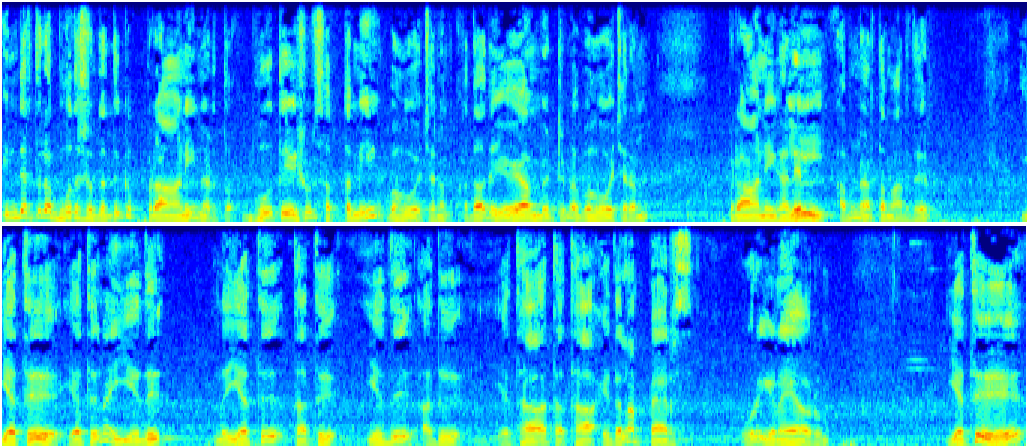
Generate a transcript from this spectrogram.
இந்த இடத்துல பூத சப்தத்துக்கு பிராணின்னு அர்த்தம். பூதேஷு சப்தமி பகுவச்சனம் அதாவது ஏழாம் வெற்றுமை பகுவச்சனம் பிராணிகளில் அப்படின்னு அர்த்தமாகுது யத்து யத்துனா எது? இந்த யத்து தத்து எது அது. யதா ததா. இதெல்லாம் பேர்ஸ் ஒரு இணையாக வரும். எது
